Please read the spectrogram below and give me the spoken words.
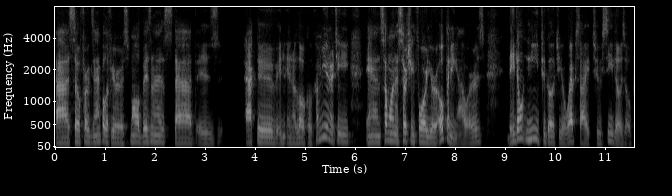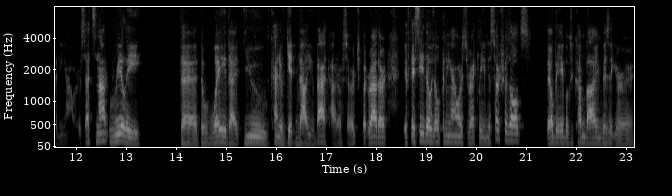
Uh, so for example, if you're a small business that is active in, in a local community, and someone is searching for your opening hours, they don't need to go to your website to see those opening hours. That's not really the, the way that you kind of get value back out of search, but rather if they see those opening hours directly in the search results, they'll be able to come by and visit your,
